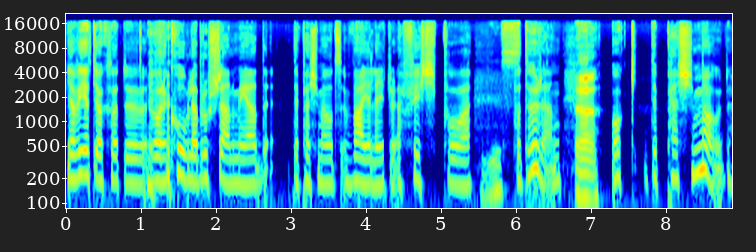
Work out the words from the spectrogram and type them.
Jag vet ju också att du var den coola brorsan med Depeche Modes Violator-affisch på, på dörren. Ja, Och Depeche Mode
